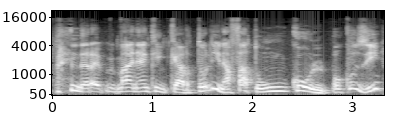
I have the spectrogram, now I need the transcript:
prenderebbe mai neanche in cartolina. Ha fatto un colpo così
